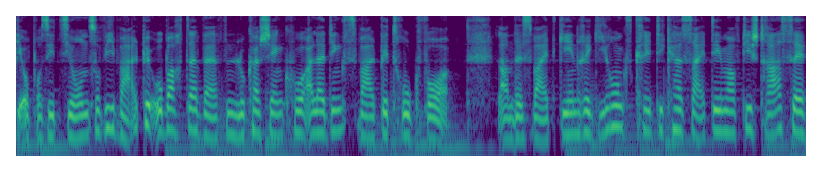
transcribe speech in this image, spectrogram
Die Opposition sowie Wahlbeobachter werfen Lukaschenko allerdings Wahlbetrug vor. Landesweit gehen Regierungskritiker seitdem auf die Straße.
